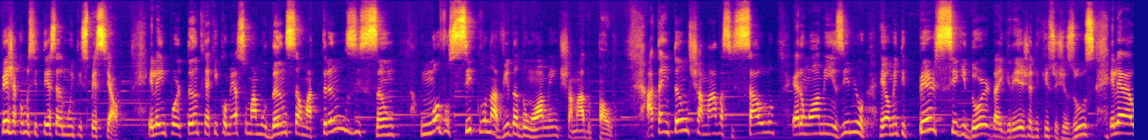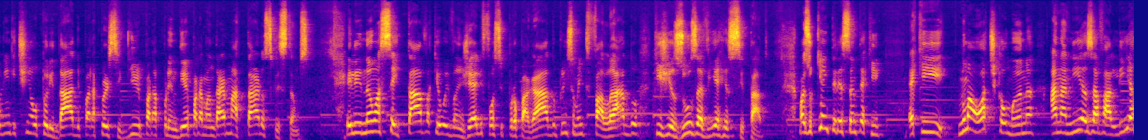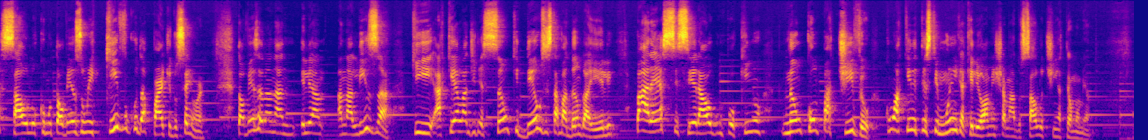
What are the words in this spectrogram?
Veja como esse texto é muito especial. Ele é importante que aqui começa uma mudança, uma transição, um novo ciclo na vida de um homem chamado Paulo. Até então chamava-se Saulo, era um homem exímio, realmente perseguidor da igreja de Cristo Jesus. Ele era alguém que tinha autoridade para perseguir, para prender, para mandar matar os cristãos. Ele não aceitava que o evangelho fosse propagado, principalmente falado que Jesus havia ressuscitado. Mas o que é interessante aqui é que, numa ótica humana, Ananias avalia Saulo como talvez um equívoco da parte do Senhor. Talvez ele analisa que aquela direção que Deus estava dando a ele parece ser algo um pouquinho não compatível com aquele testemunho que aquele homem chamado Saulo tinha até o momento.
